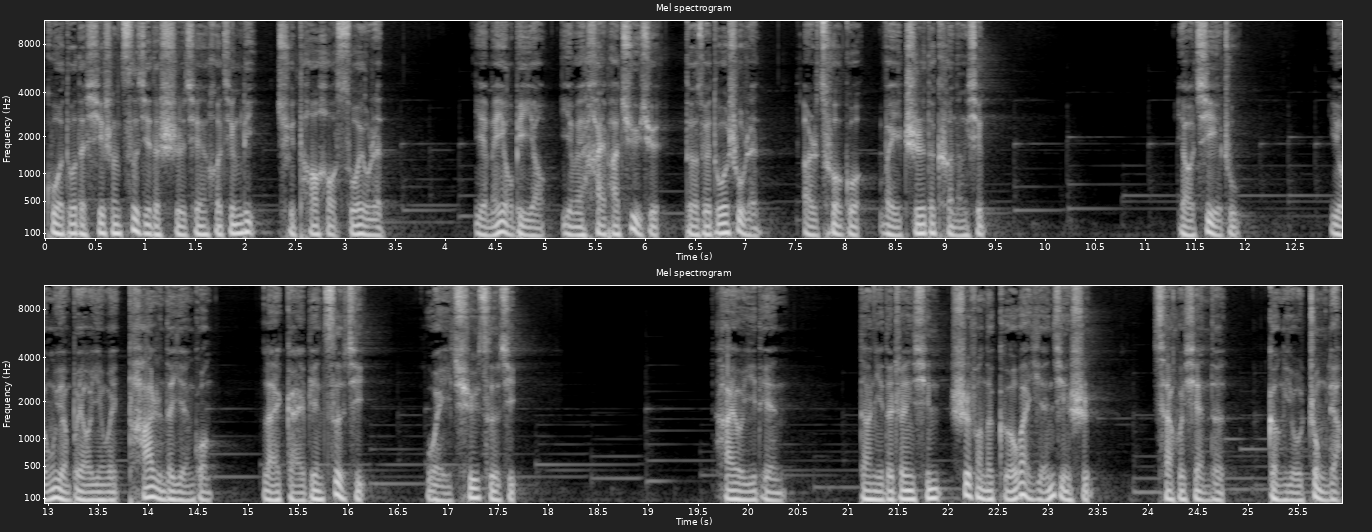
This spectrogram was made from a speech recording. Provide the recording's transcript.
过多的牺牲自己的时间和精力去讨好所有人，也没有必要因为害怕拒绝。得罪多数人，而错过未知的可能性。要记住，永远不要因为他人的眼光来改变自己，委屈自己。还有一点，当你的真心释放的格外严谨时，才会显得更有重量。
